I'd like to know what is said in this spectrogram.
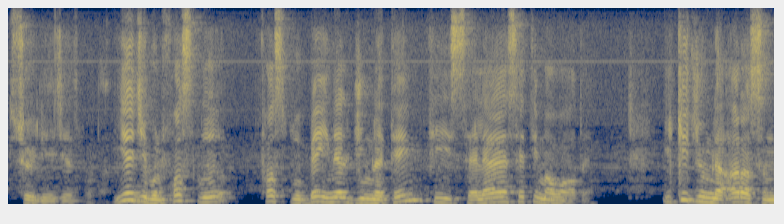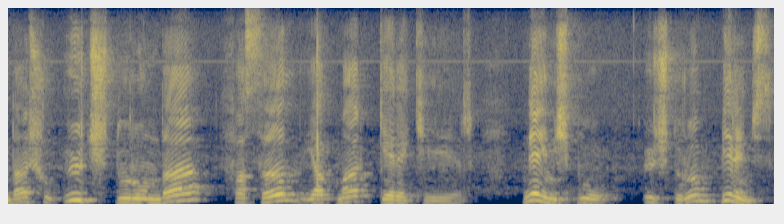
söyleyeceğiz burada. Yecibul faslı faslu beynel cümleteyn fi selaseti mevadi. İki cümle arasında şu üç durumda fasıl yapmak gerekir. Neymiş bu üç durum? Birincisi.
